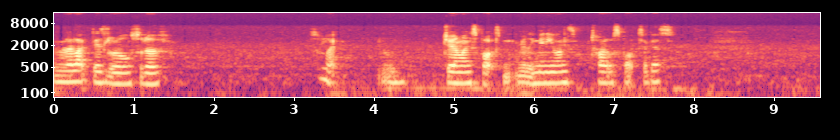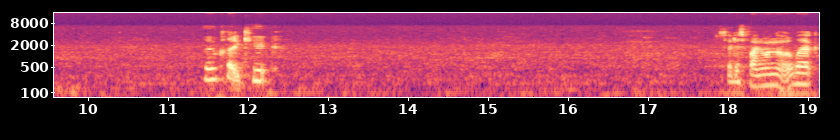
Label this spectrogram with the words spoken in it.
And I like these little sort of, sort of like journaling spots, really mini ones, title spots I guess. They're kind of cute. So just find one that will work.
